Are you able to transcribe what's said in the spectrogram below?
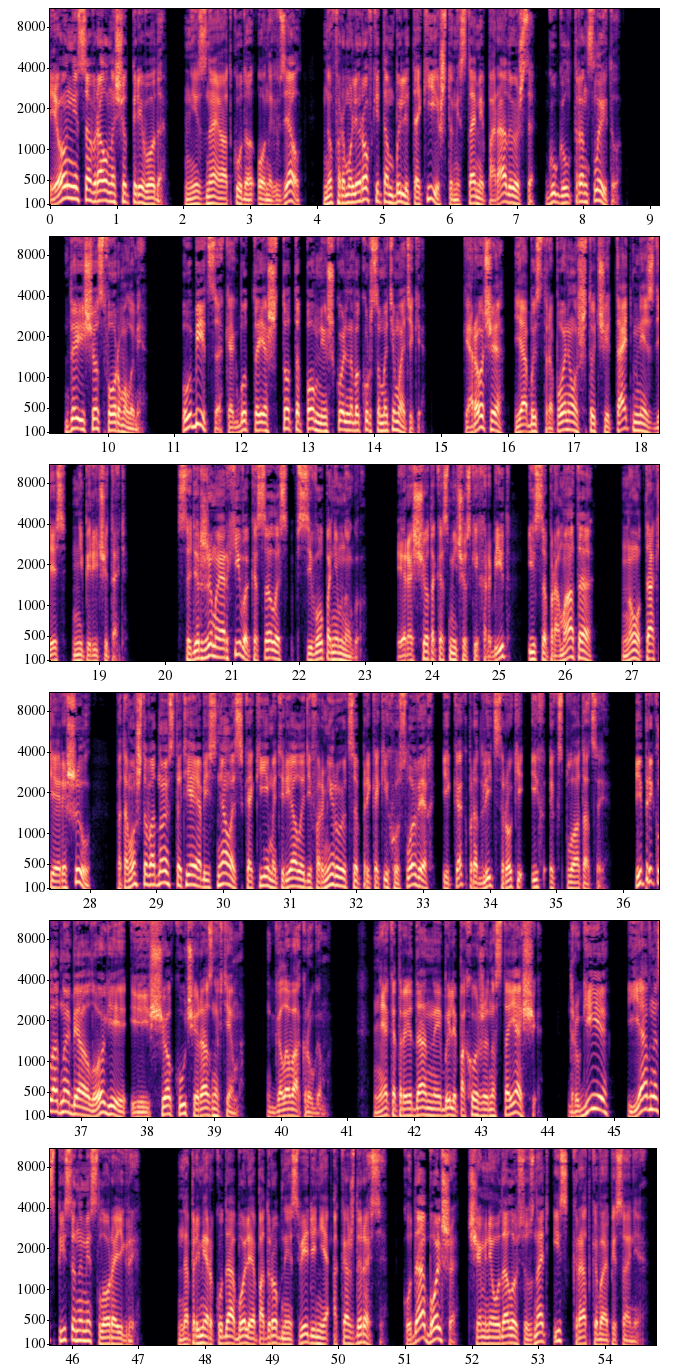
И он не соврал насчет перевода. Не знаю, откуда он их взял, но формулировки там были такие, что местами порадуешься Google Translate. Да еще с формулами. Убиться, как будто я что-то помню из школьного курса математики. Короче, я быстро понял, что читать мне здесь не перечитать. Содержимое архива касалось всего понемногу. И расчета космических орбит, и сопромата, ну, так я решил, потому что в одной статье объяснялось, какие материалы деформируются при каких условиях и как продлить сроки их эксплуатации. И прикладной биологии, и еще куча разных тем. Голова кругом. Некоторые данные были похожи на настоящие, другие явно списанными с лора игры. Например, куда более подробные сведения о каждой расе, куда больше, чем мне удалось узнать из краткого описания.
